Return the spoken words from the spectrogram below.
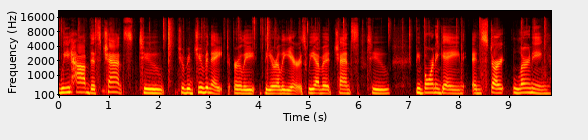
we have this chance to to rejuvenate early the early years. We have a chance to be born again and start learning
